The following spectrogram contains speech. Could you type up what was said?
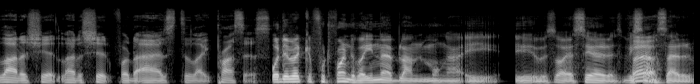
lot of shit, lot of shit for the eyes to like process. Och det verkar fortfarande vara inne bland många i, i USA. Jag ser vissa Ja. så här,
